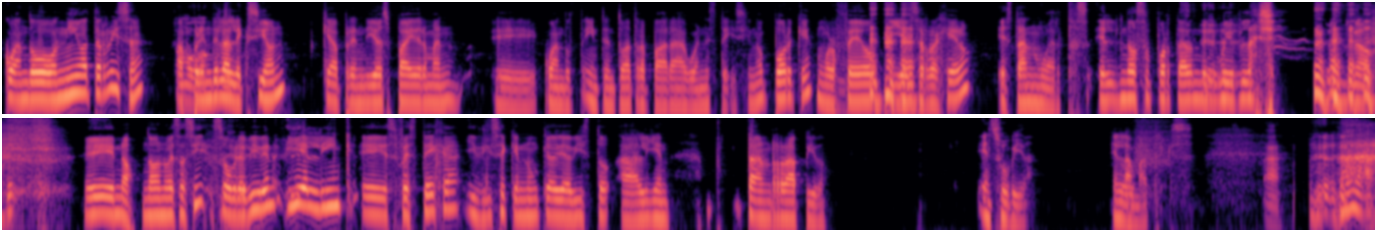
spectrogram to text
Cuando Neo aterriza, aprende la lección que aprendió Spider-Man eh, cuando intentó atrapar a Gwen Stacy, ¿no? Porque Morfeo y el cerrajero están muertos. Él no soportaron el whiplash. No. Eh, no, no, no es así. Sobreviven y el Link eh, festeja y dice que nunca había visto a alguien tan rápido en su vida, en la Uf. Matrix. Ah. Ah,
